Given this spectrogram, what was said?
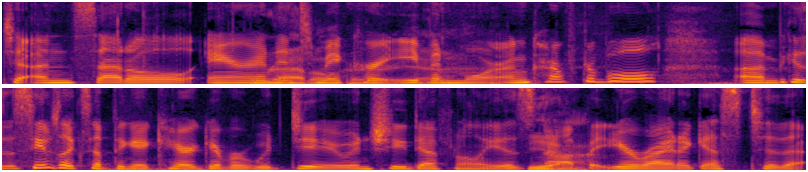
to unsettle Erin and to make her, her, even yeah. more uncomfortable? Um, because it seems like something a caregiver would do, and she definitely is Yeah. not. But you're right. I guess to the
